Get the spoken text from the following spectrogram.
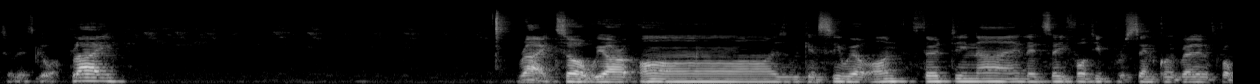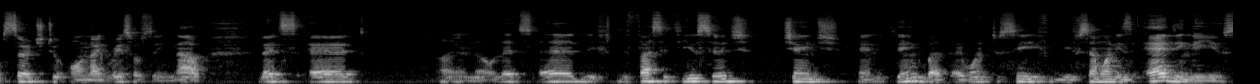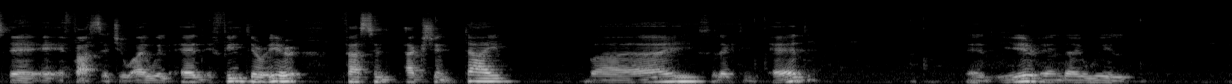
so let's go apply. Right, so we are on, as we can see, we are on 39, let's say 40% conversion from search to online resourcing. Now, let's add, I don't know, let's add if the facet usage change anything, but I want to see if, if someone is adding a use a, a, a facet. So I will add a filter here, facet action type by selecting add add here and I will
